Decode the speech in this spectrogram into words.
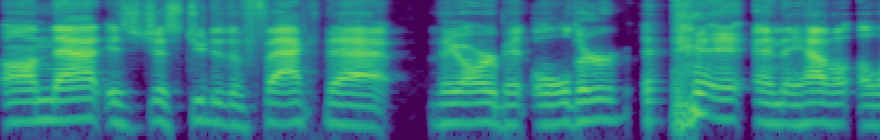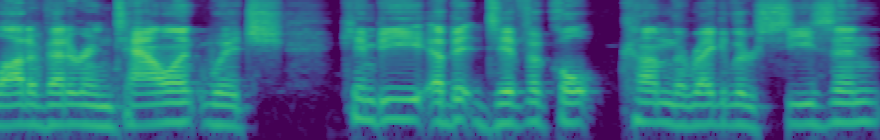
on that is just due to the fact that they are a bit older and they have a, lot of veteran talent, which can be a bit difficult come the regular season,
